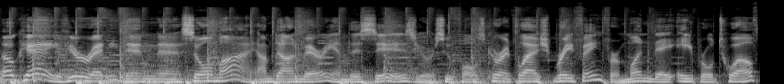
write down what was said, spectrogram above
Okay, if you're ready, then uh, so am I. I'm Don Barry, and this is your Sioux Falls Current Flash Briefing for Monday, April 12th.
